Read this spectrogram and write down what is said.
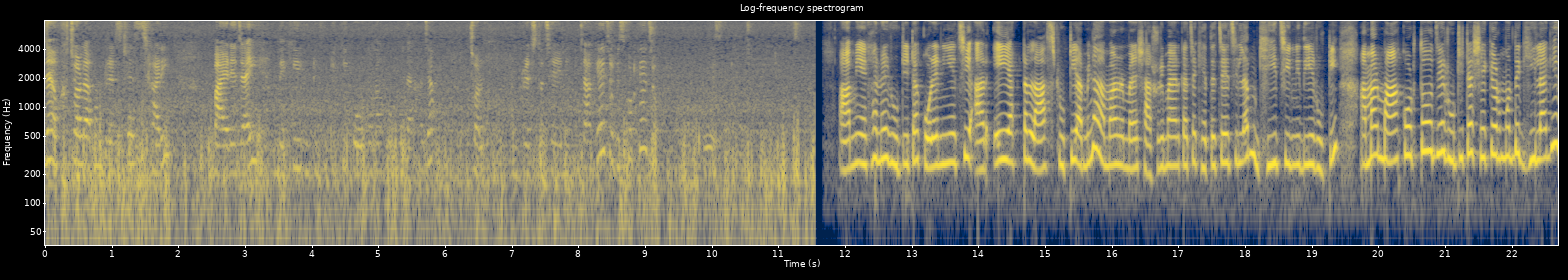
যাই হোক চলো এখন ড্রেস ট্রেস ছাড়ি, বাইরে যাই, দেখি রুটি ফুটি কী করব না করব, দেখা যাক। চলো ড্রেসটা ছেড়ে নিই। চা খেয়েছো? বিস্কুট খেয়েছো? বিস্কুট আমি এখানে রুটিটা করে নিয়েছি আর এই একটা লাস্ট রুটি আমি না আমার মানে শাশুড়ি মায়ের কাছে খেতে চেয়েছিলাম ঘি চিনি দিয়ে রুটি। আমার মা করতো যে রুটিটা সেকে ওর মধ্যে ঘি লাগিয়ে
